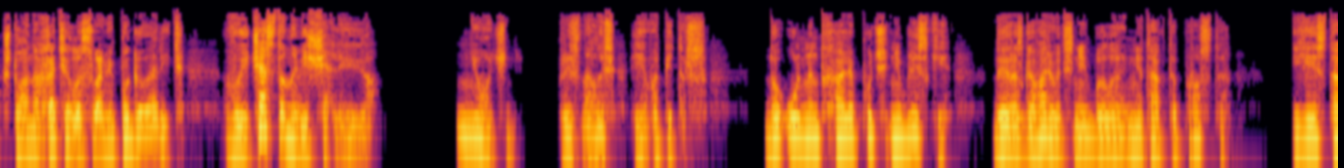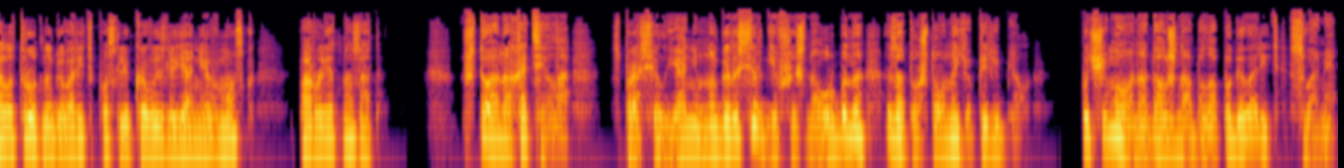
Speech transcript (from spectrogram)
что она хотела с вами поговорить. Вы часто навещали ее?» «Не очень», — призналась Ева Питерс. «До Ульментхаля путь не близкий, да и разговаривать с ней было не так-то просто. Ей стало трудно говорить после кровоизлияния в мозг пару лет назад». «Что она хотела?» — спросил я, немного рассердившись на Урбана за то, что он ее перебил. «Почему она должна была поговорить с вами?»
